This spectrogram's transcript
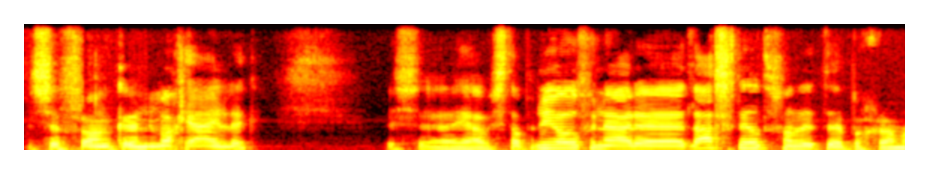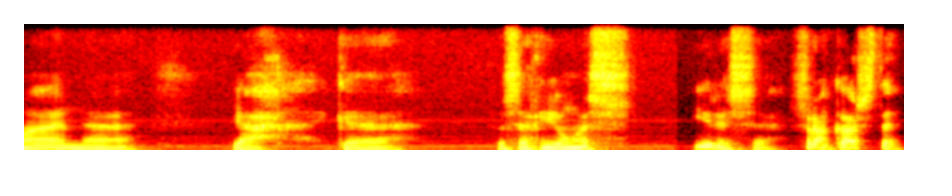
Dus eh, Frank, eh, nu mag je eindelijk. Dus eh, ja, we stappen nu over naar eh, het laatste gedeelte van dit eh, programma. En eh, ja, ik eh, zou zeggen jongens, hier is eh, Frank Karsten.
